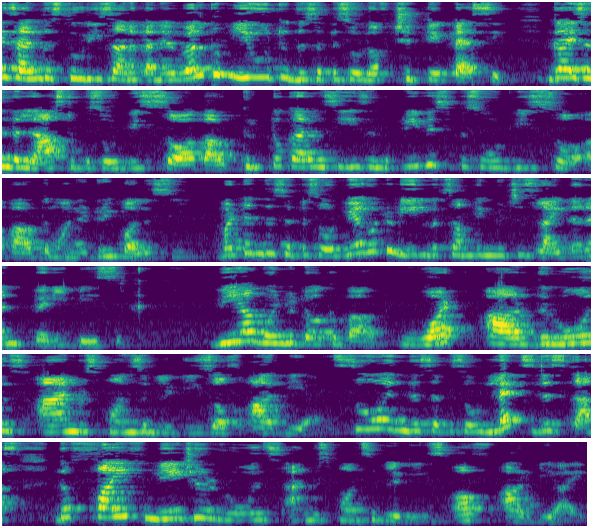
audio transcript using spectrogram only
guys, I'm Kasturi Sanap and I welcome you to this episode of Chutte Paise. Guys, in the last episode we saw about cryptocurrencies. In the previous episode we saw about the monetary policy. But in this episode we are going to deal with something which is lighter and very basic. We are going to talk about what are the roles and responsibilities of RBI. So in this episode, let's discuss the five major roles and responsibilities of RBI.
